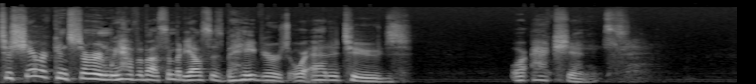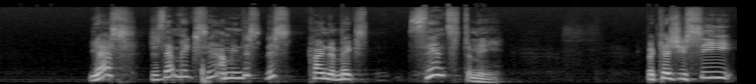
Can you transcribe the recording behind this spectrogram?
to share a concern we have about somebody else's behaviors or attitudes or actions. Yes? Does that make sense? I mean, this, this kind of makes sense to me. Because you see,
